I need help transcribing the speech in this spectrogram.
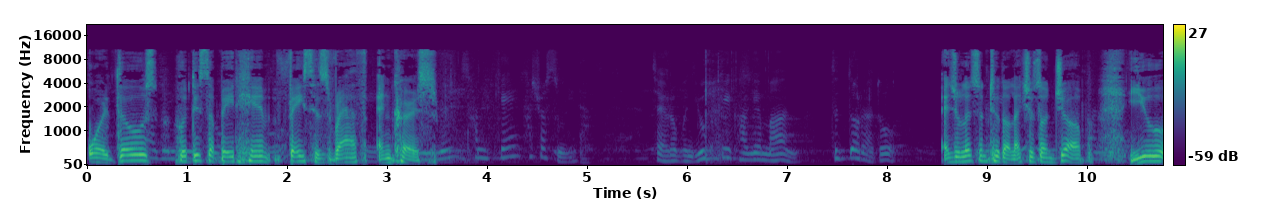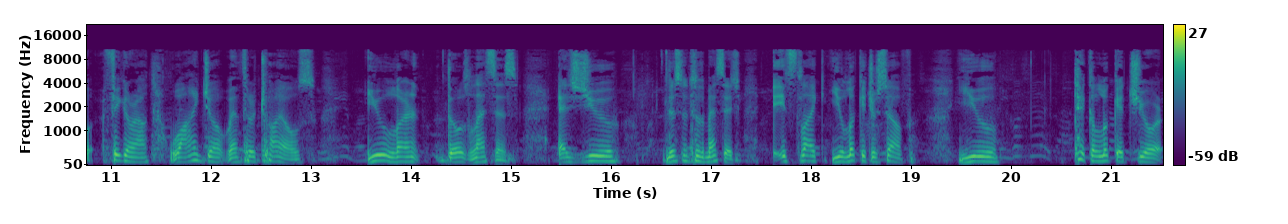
or those who disobeyed Him face His wrath and curse. As you listen to the lectures on Job, you figure out why Job went through trials you learn those lessons. As you listen to the message, it's like you look at yourself. You take a look at your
